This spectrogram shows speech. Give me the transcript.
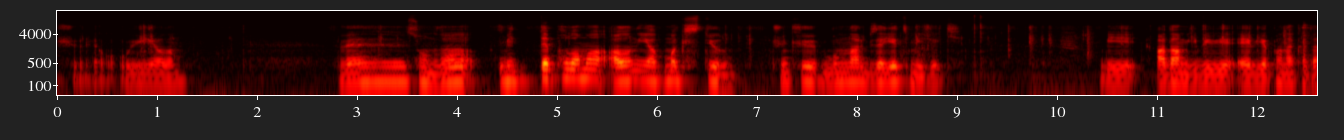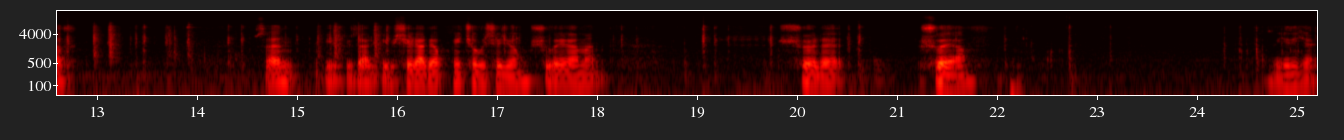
Şöyle uyuyalım. Ve sonra bir depolama alanı yapmak istiyorum. Çünkü bunlar bize yetmeyecek. Bir adam gibi bir ev yapana kadar. Sen bir güzel bir şeyler yapmaya çalışacağım. Şuraya hemen şöyle şuraya geri gel.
